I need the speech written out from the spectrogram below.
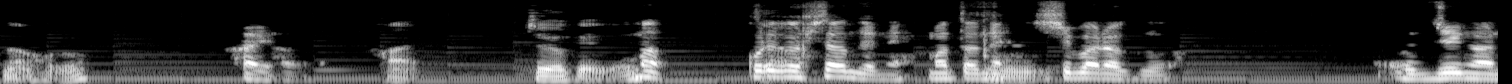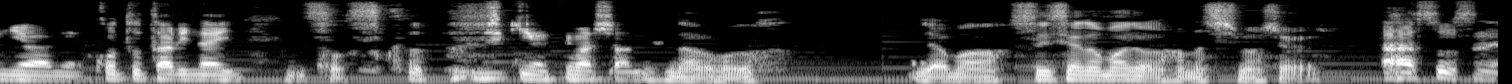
なるほど。はいはい。はい。というわけで、まあこれが来たんでね、またね、うんしばらく、ジェガンにはね、こと足りないそうっすか。時期が来ましたんで。なるほど。じゃあまあ、水星の魔女の話しましょうよ。あ、そうですね。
